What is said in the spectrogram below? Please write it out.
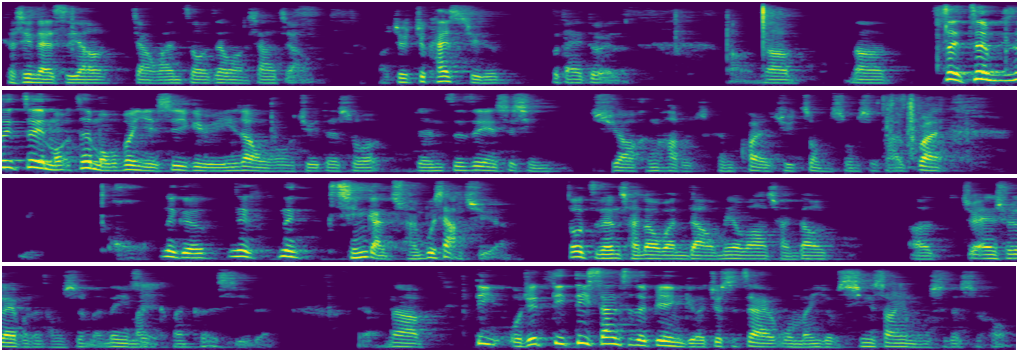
可现在是要讲完之后再往下讲，啊，就就开始觉得不太对了。啊，那那这这这这某这某部分也是一个原因，让我觉得说人资这件事情。需要很好的、很快的去重重视它，不然那个那那情感传不下去啊，都只能传到 one down，没有办法传到呃就 entry level 的同事们，那也蛮蛮可惜的。对，那第我觉得第第三次的变革就是在我们有新商业模式的时候，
